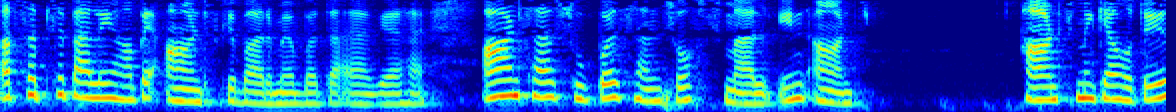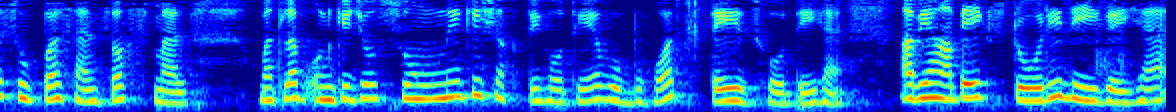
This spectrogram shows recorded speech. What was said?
अब सबसे पहले यहाँ पे आंट्स के बारे में बताया गया है। Ants have super sense of smell in ants ants में क्या होते हैं, सुपर सेंस ऑफ़ स्मेल। मतलब उनकी जो सूंघने की शक्ति होती है, वो बहुत तेज होती है। अब यहाँ पे एक स्टोरी दी गई है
